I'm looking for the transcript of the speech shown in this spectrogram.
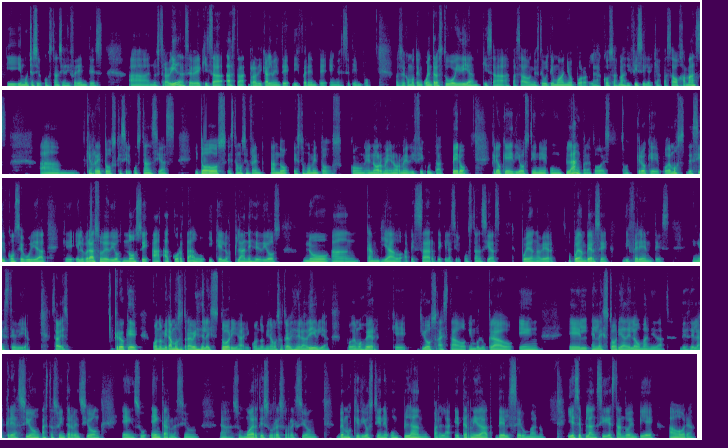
y muchas circunstancias diferentes a nuestra vida. Se ve quizá hasta radicalmente diferente en este tiempo. No sé cómo te encuentras tú hoy día. Quizá has pasado en este último año por las cosas más difíciles que has pasado jamás. qué retos, qué circunstancias. Y todos estamos enfrentando estos momentos con enorme, enorme dificultad. Pero creo que Dios tiene un plan para todo esto. Creo que podemos decir con seguridad que el brazo de Dios no se ha acortado y que los planes de Dios no han cambiado a pesar de que las circunstancias puedan haber o puedan verse diferentes en este día. ¿Sabes? Creo que cuando miramos a través de la historia y cuando miramos a través de la Biblia, podemos ver que Dios ha estado involucrado en, el, en la historia de la humanidad, desde la creación hasta su intervención en su encarnación, su muerte y su resurrección. Vemos que Dios tiene un plan para la eternidad del ser humano y ese plan sigue estando en pie ahora.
